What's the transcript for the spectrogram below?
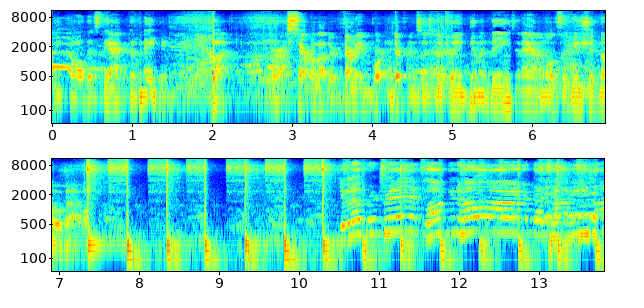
We call this the act of mating. But there are several other very important differences between human beings and animals that you should know about. Give it up for Trent, long and hard. That's how he likes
